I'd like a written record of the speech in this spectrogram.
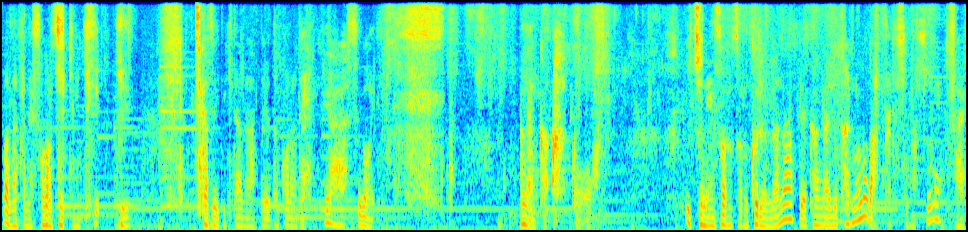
まあなんかね、その時期に気づ近づいてきたなというところで、いやー、すごい。なんか、こう、一年そろそろ来るんだなという感慨深いものがあったりしますね。はい。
